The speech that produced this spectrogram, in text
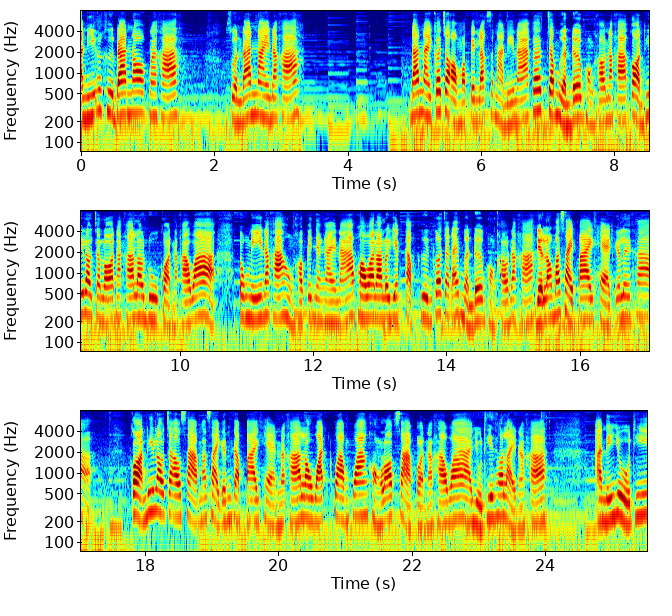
อันนี้ก็คือด้านนอกนะคะ ส่วนด้านในนะคะ ด้านในก็จะออกมาเป็นลักษณะนี้นะ ก็จะเหมือนเดิมของเขานะคะ ก่อนที่เราจะร้อนนะคะ เราดูก่อนนะคะว่าตรงนี้นะคะของเขาเป็นยังไงนะ พอเวลาเราเย็บกลับคืนก็จะได้เหมือนเดิมของเขานะคะ เดี๋ยวเรามาใส่ปลายแขนกันเลยค่ะก่อนที่เราจะเอาสาบมาใส่กันกับปลายแขนนะคะ เราวัดความกว้างของรอบสาบก่อนนะคะ ว่าอยู่ที่เท่าไหร่นะคะ อันนี้อยู่ที่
